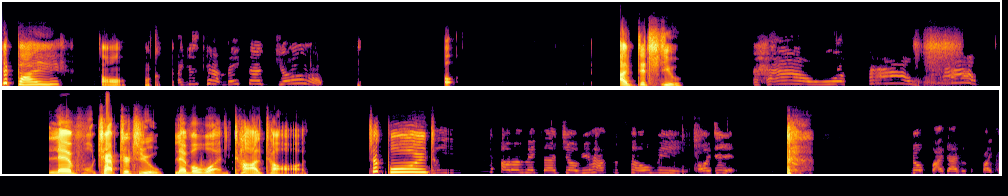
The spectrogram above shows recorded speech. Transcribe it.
Goodbye. Oh, I just can't make that jump. I've ditched you. How? How? How? Level chapter two, level one. Ta ta. Checkpoint. How do I make that jump? You have to tell me. Oh, I did it. nope, I died on the spike.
